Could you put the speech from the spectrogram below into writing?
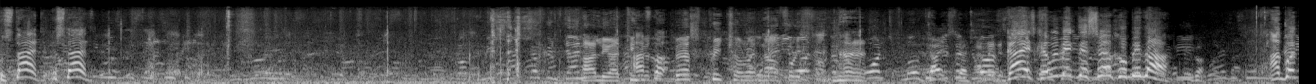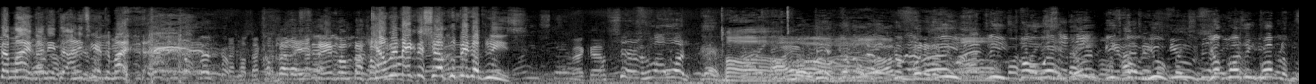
Ustad, Ustad. Ali, I think I've the best preacher right now for Islam. Guys, can we make the circle bigger? I got the mic. I need to, I need to get the mic. Can we make the circle bigger, please? Please go away. Please go. You, you're causing problems.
